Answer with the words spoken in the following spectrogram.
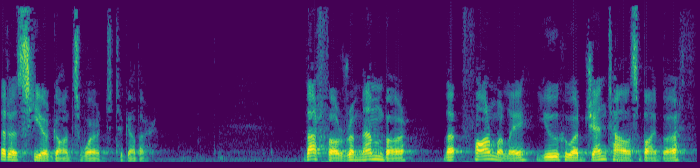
Let us hear God's word together. Therefore, remember that formerly you who are Gentiles by birth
